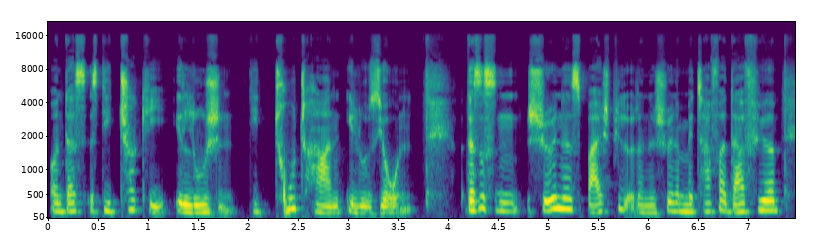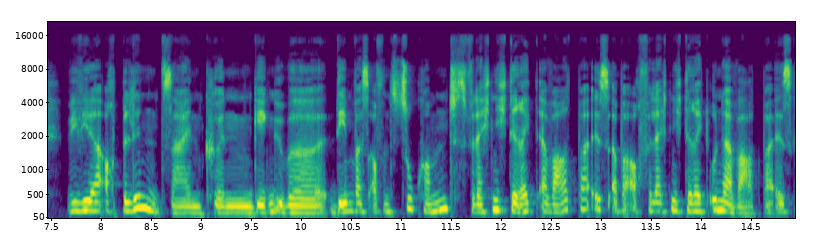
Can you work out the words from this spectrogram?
und das ist die Turkey Illusion, die Truthahn-Illusion. Das ist ein schönes Beispiel oder eine schöne Metapher dafür, wie wir auch blind sein können gegenüber dem, was auf uns zukommt, das vielleicht nicht direkt erwartbar ist, aber auch vielleicht nicht direkt unerwartbar ist.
